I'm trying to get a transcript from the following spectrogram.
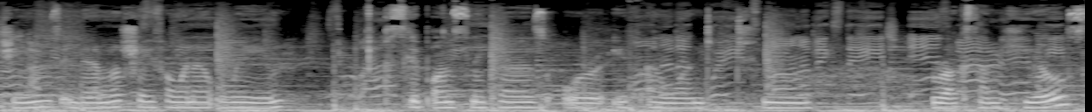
jeans and then I'm not sure if I want to wear slip-on sneakers or if I want to rock some heels.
